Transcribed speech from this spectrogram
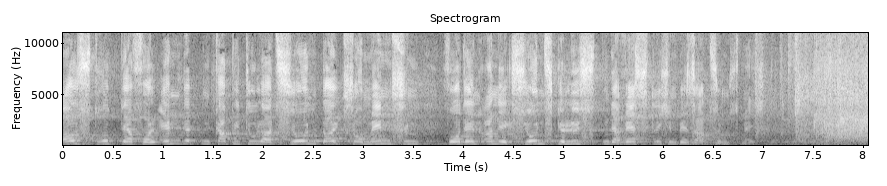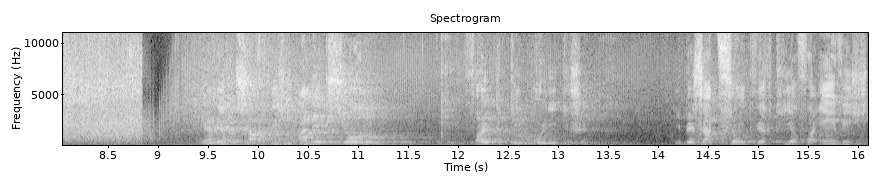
Ausdruck der vollendeten Kapitulation deutscher Menschen vor den Annexionsgelüsten der westlichen Besatzungsmächte. Der wirtschaftlichen Annexion folgt die politische. Die Besatzung wird hier verewigt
